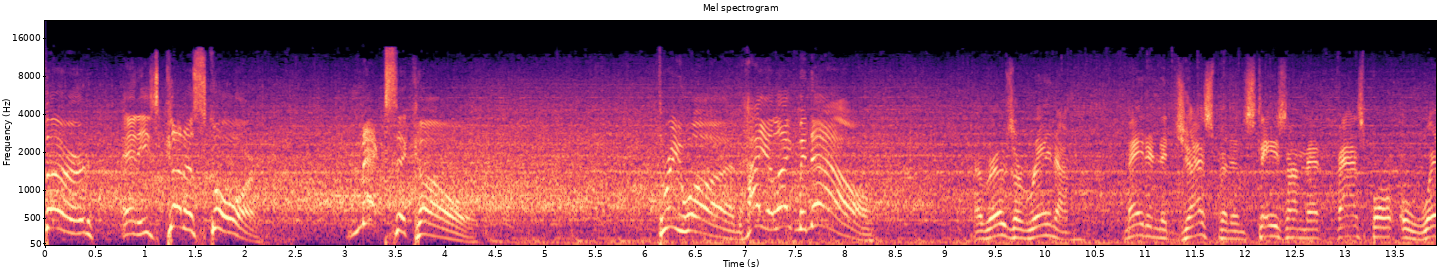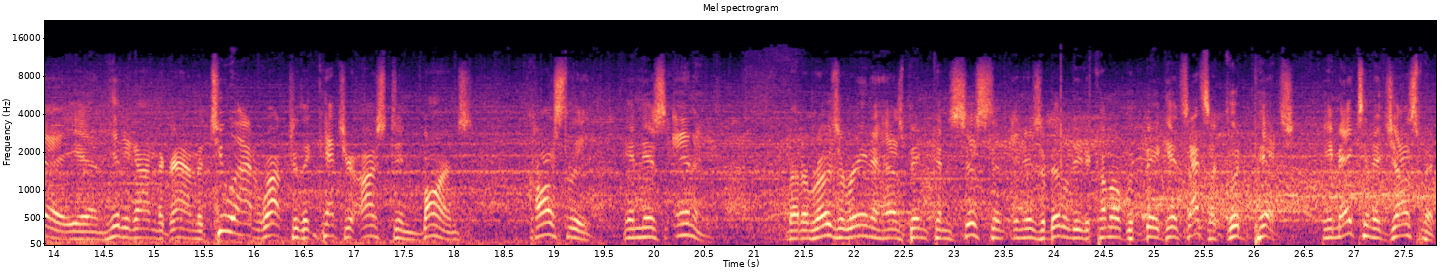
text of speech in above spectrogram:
third, and he's going to score. Mexico. 3-1. How you like me now? Arozarena made an adjustment and stays on that fastball away and hit it on the ground. The two-out walk to the catcher, Austin Barnes, costly in this inning. But Arozarena has been consistent in his ability to come up with big hits. That's a good pitch. He makes an adjustment.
